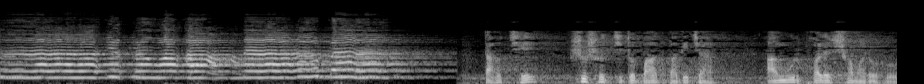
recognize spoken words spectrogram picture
حدائق وأعنابا তা হচ্ছে সুসজ্জিত বাগ বাগিচা, আঙুর ফলের সমারোহ।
